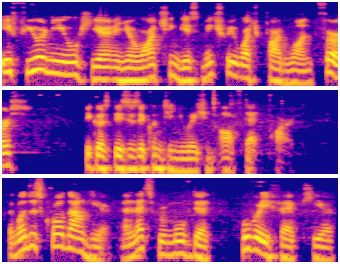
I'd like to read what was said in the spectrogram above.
If you're new here and you're watching this, make sure you watch part one first because this is a continuation of that part. So I'm going to scroll down here and let's remove the hover effect here.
